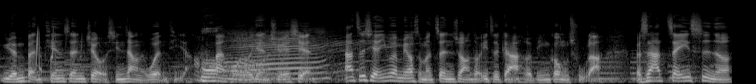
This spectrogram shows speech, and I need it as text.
原本天生就有心脏的问题啊，瓣膜有点缺陷。那之前因为没有什么症状，都一直跟他和平共处啦。可是他这一次呢，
